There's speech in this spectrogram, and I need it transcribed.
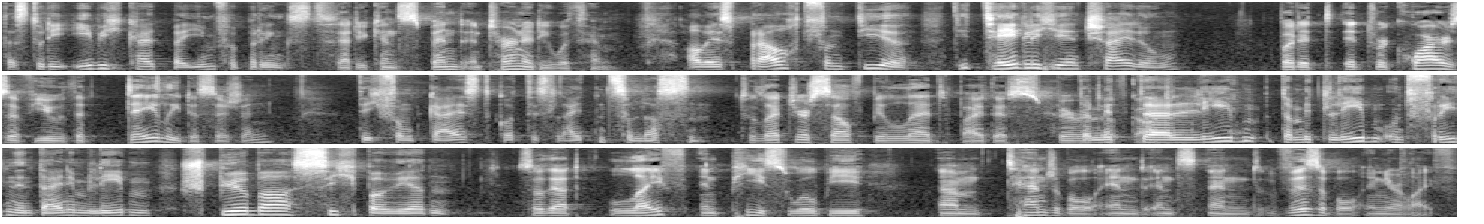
dass du die Ewigkeit bei ihm verbringst. that you can spend eternity with Him. Aber es braucht von dir die tägliche Entscheidung, But it, it requires of you the daily decision dich vom Geist Gottes leiten zu lassen, to let yourself be led by the Spirit of damit, der Leben, damit Leben und Frieden in deinem Leben spürbar, sichtbar werden. so that life and peace will be um, tangible and, and, and visible in your life.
